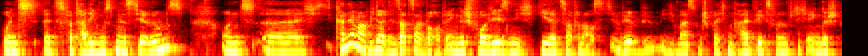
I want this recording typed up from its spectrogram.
und äh, des Verteidigungsministeriums. Und äh, ich kann ja mal wieder den Satz einfach auf Englisch vorlesen. Ich gehe jetzt davon aus, die meisten sprechen halbwegs vernünftig Englisch.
